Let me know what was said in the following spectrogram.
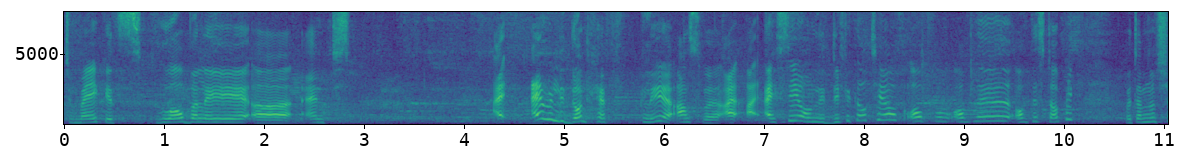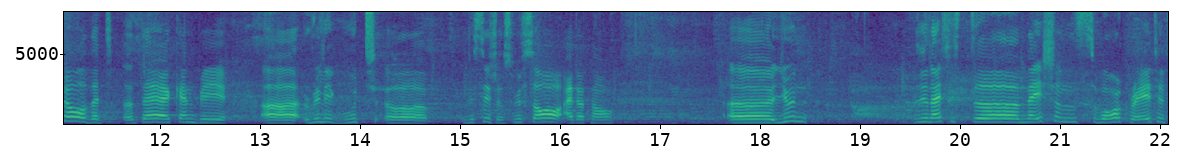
to make it globally and I, I really don't have clear answer. I, I, I see only difficulty of, of, of, the, of this topic, but I'm not sure that there can be uh, really good uh, decisions. We saw, I don't know, uh, UN, United uh, Nations were created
